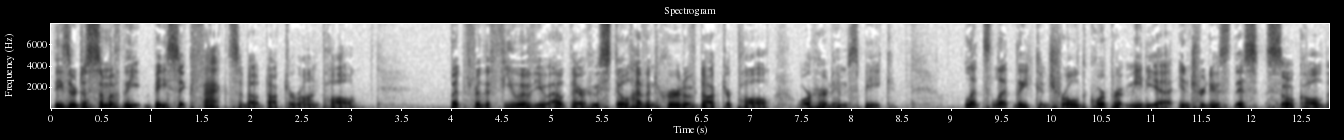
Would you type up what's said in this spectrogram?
These are just some of the basic facts about Dr. Ron Paul. But for the few of you out there who still haven't heard of Dr. Paul or heard him speak, let's let the controlled corporate media introduce this so called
